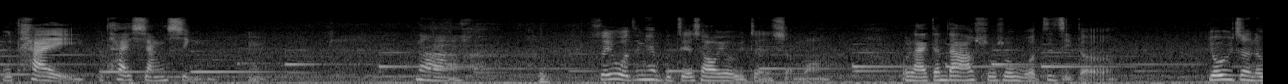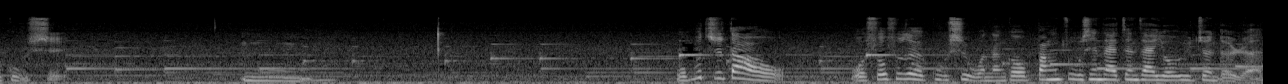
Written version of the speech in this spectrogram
不太不太相信，嗯，那，所以我今天不介绍忧郁症什么，我来跟大家说说我自己的忧郁症的故事。嗯，我不知道我说出这个故事，我能够帮助现在正在忧郁症的人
